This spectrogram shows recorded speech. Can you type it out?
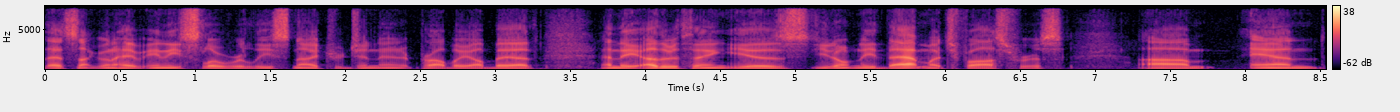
that's not going to have any slow release nitrogen in it, probably. I'll bet. And the other thing is you don't need that much phosphorus. Um, and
